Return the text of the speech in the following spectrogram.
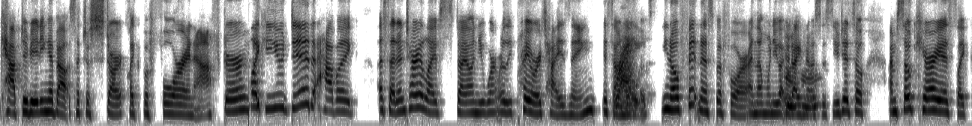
captivating about such a stark like before and after. Like you did have like a sedentary lifestyle and you weren't really prioritizing it sounded right. like, you know fitness before and then when you got your mm-hmm. diagnosis you did so i'm so curious like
